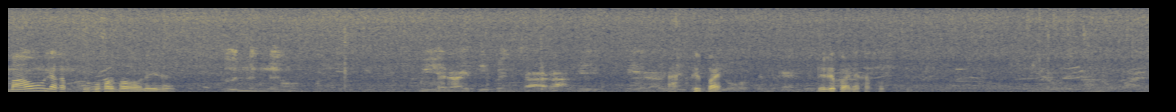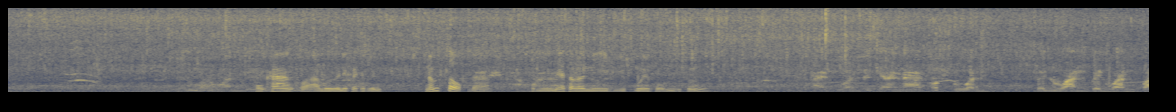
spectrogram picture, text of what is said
เมาส์นะครับภูเขาทองนี่นะคืนหนึ่งหนึ่งมีอะไรที่เป็นสาระมีมีอะไรอะที่ขึ้เป็นนไปประโยชน์เป็นแก่นเป็นเดินขึ้นไปนะครับผมหรือว่าวันนี้ข้างๆขวามือนี่ก็จะเป็นน้ำตกนะครับจะมีแม่ธรณีบีบมวยผมอยู่ตรงนี้ใครควรพิจารณาทบทวนเป็นวันเป็นวันไป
